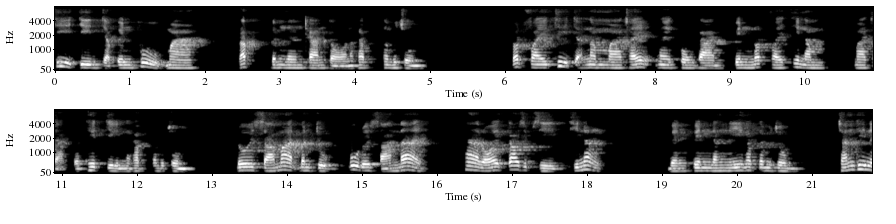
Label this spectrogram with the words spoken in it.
ที่จีนจะเป็นผู้มารับดำเนินการต่อนะครับท่านผู้ชม รถไฟที่จะนำมาใช้ในโครงการเป็นรถไฟที่นำมาจากประเทศจีนนะครับท่านผู้ชม โดยสามารถบรรจุผู้โดยสารได้ 594 ที่นั่ง แบ่งเป็นดังนี้ครับท่านผู้ชม ชั้นที่ 1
